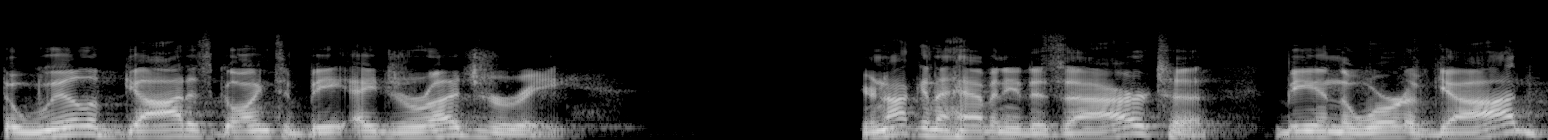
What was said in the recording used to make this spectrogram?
the will of God is going to be a drudgery. You're not going to have any desire to be in the Word of God.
